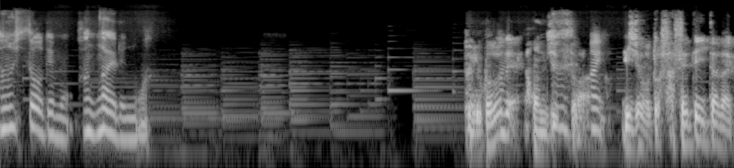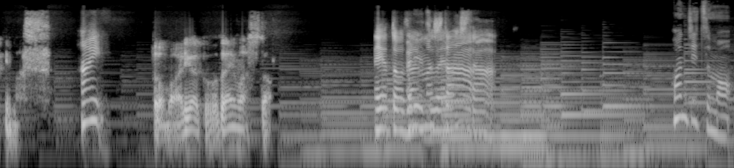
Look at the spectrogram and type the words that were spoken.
楽しそうでも考えるのは。ということで本日ははい。以上とさせていただきます。はい。どうもありがとうございました。ありがとうございました。ありがとうございました。本日も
